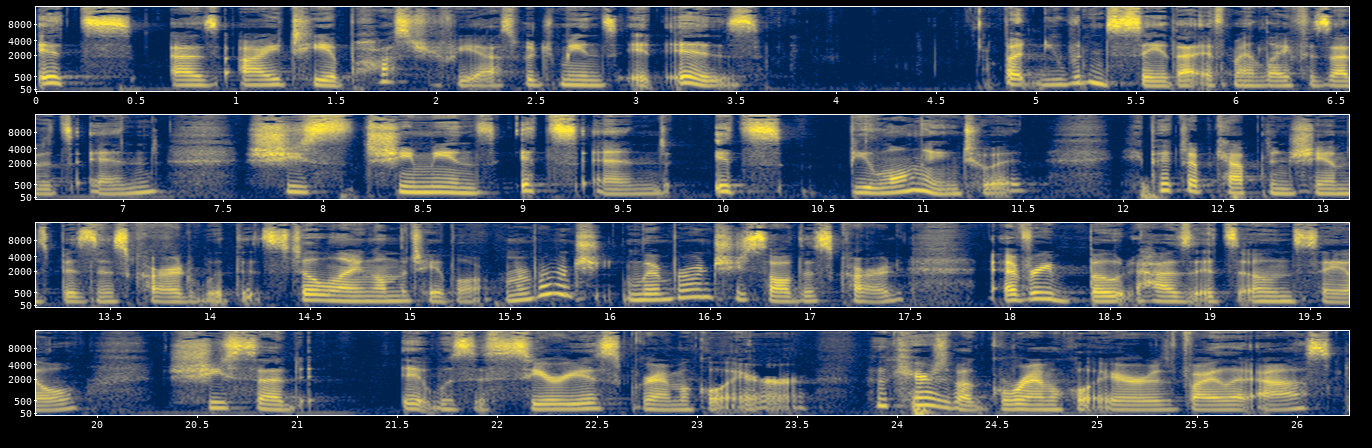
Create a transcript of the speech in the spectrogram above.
its as it apostrophe s, which means it is. But you wouldn't say that if my life is at its end. She's, she means its end, its belonging to it. He picked up Captain Sham's business card with it still lying on the table. Remember when she remember when she saw this card? Every boat has its own sail. She said it was a serious grammatical error. Who cares about grammatical errors? Violet asked.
